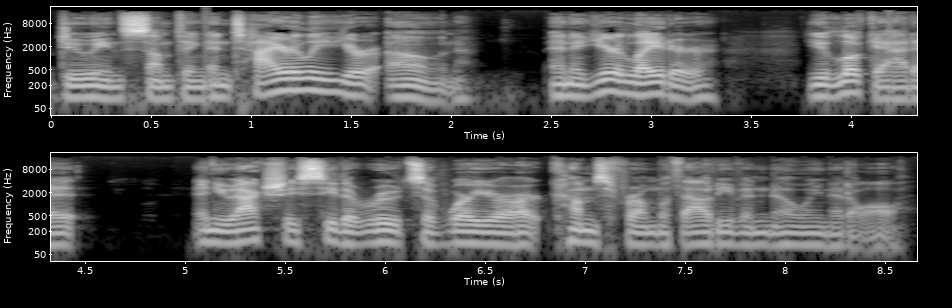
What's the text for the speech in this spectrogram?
doing something entirely your own. And a year later, you look at it and you actually see the roots of where your art comes from without even knowing it all.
